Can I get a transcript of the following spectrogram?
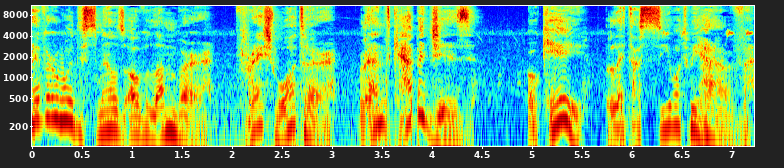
Riverwood smells of lumber, fresh water, and cabbages. Okay, let us see what we have.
